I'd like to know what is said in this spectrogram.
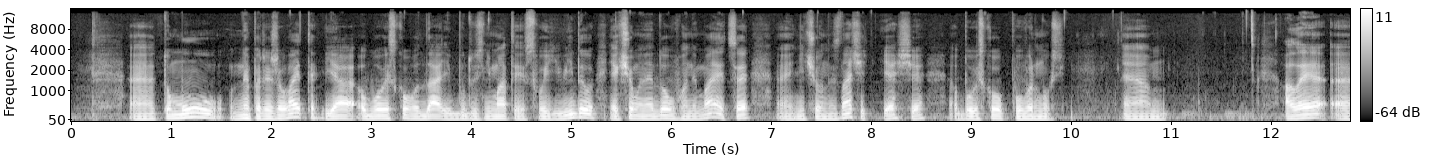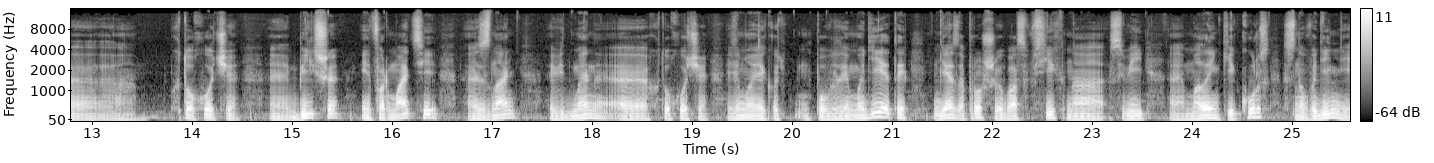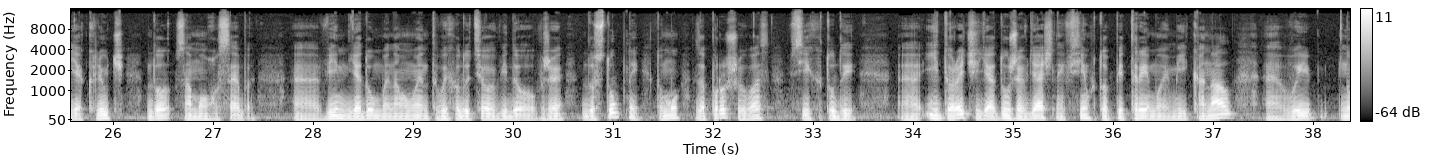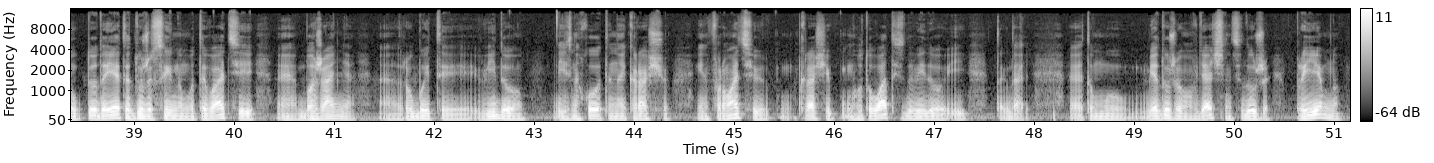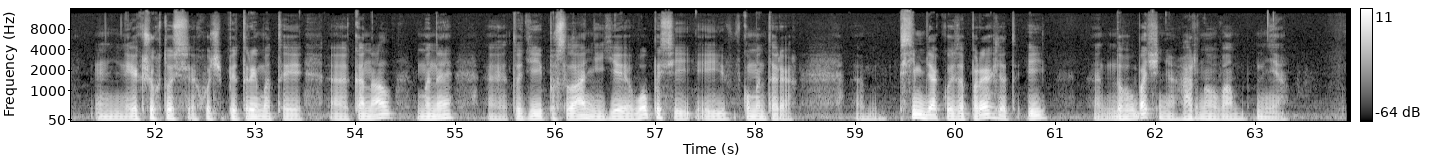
Е, Тому не переживайте, я обов'язково далі буду знімати свої відео. Якщо мене довго немає, це е, нічого не значить, я ще обов'язково повернусь. Ем, Але е, хто хоче більше інформації, знань від мене, хто хоче зі мною якось повзаємодіяти, я запрошую вас всіх на свій маленький курс сновидіння як ключ до самого себе. Е, Він, я думаю, на момент виходу цього відео вже доступний, тому запрошую вас всіх туди. Е, І, до речі, я дуже вдячний всім, хто підтримує мій канал. Е, Ви ну, додаєте дуже сильно мотивації, бажання робити відео і знаходити найкращу інформацію, краще готуватись до відео і так далі. Тому я дуже вам вдячний, це дуже приємно. Якщо хтось хоче підтримати канал, мене, тоді посилання є в описі і в коментарях. Ем, Всім дякую за перегляд і е, до побачення, гарного вам дня.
